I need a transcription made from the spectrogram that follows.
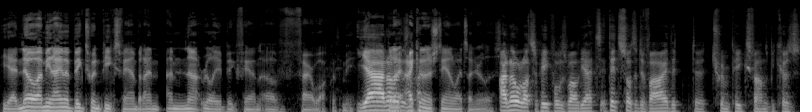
yeah, no, I mean I'm a big Twin Peaks fan, but I'm I'm not really a big fan of Firewalk with Me. Yeah, I know. I, I can understand why it's on your list. I know lots of people as well. Yeah, it, it did sort of divide the, the Twin Peaks fans because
